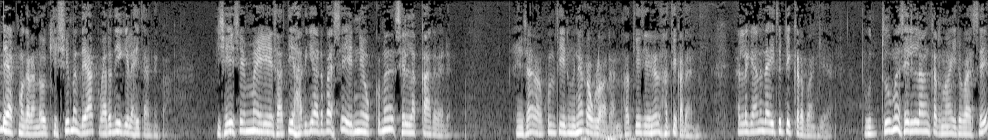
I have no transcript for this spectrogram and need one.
දෙයක්ම කරන්න ඔය කිසිම දෙයක් වැරදි කියලා හිතන්න එපා. විශේෂයෙන්ම මේ සතිය හරියට පස්සේ එන්නේ ඔක්කොම සෙල්ලක්කාර වැඩ. ඒ නිසා කකුල් තියෙන වින කකුල කඩන්න. සතිය තියෙන සතිය කඩන්න. අල්ල කියන්නේ දැන් ඊට ටික කරපන් කියලා. පුදුම සෙල්ලම් කරනවා ඊට පස්සේ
